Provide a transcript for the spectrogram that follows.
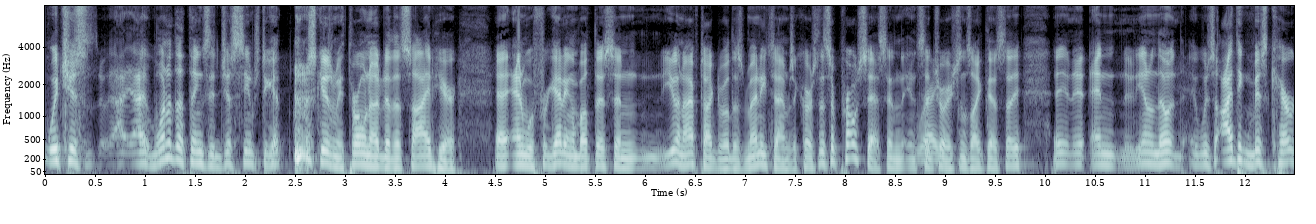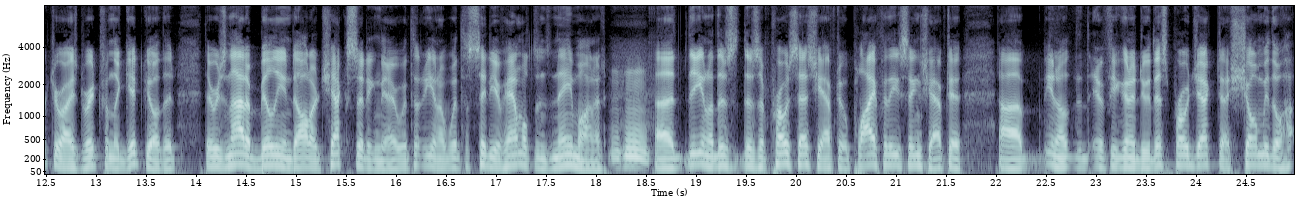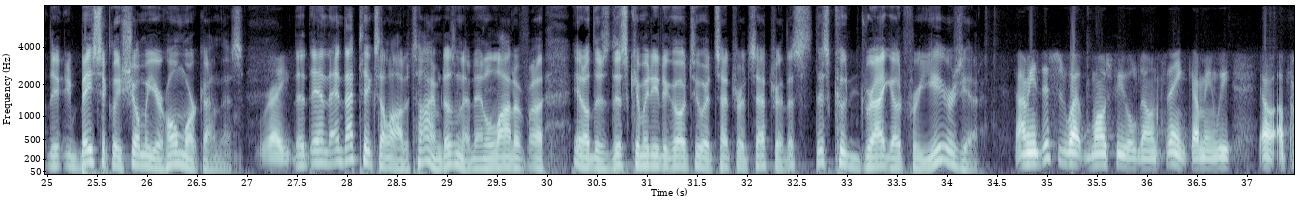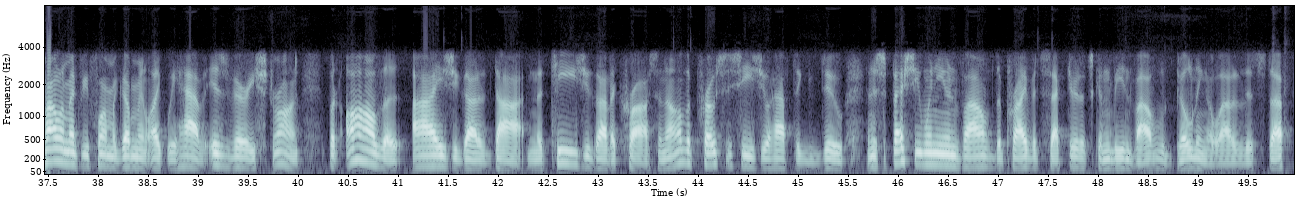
which is I, I, one of the things that just seems to get excuse me thrown out to the side here. And, and, we're forgetting about this and you and I've talked about this many times of course. There's a process in, in situations right. like this. And, and, you know it was I think mischaracterized right from the get-go that there is not a billion dollar check sitting there with you know with the city of Hamilton's name on it. Mm-hmm. uh, you know there's there's a process. You have to apply for these things. You have to uh, you know if you're going to do this project uh, show me the basically show me your homework on this. Right. And, and that takes a lot of time doesn't it? And a lot of uh, you know, there's this committee to go to, et cetera, et cetera. This this could drag out for years yet. I mean, this is what most people don't think. I mean, we uh, a parliamentary form of government like we have is very strong, but all the I's you got to dot and the T's you got to cross, and all the processes you have to do, and especially when you involve the private sector that's going to be involved with building a lot of this stuff,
